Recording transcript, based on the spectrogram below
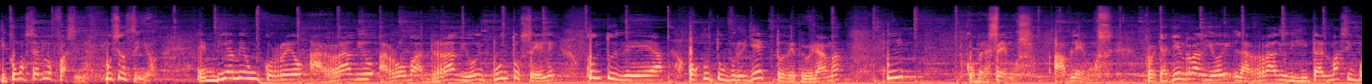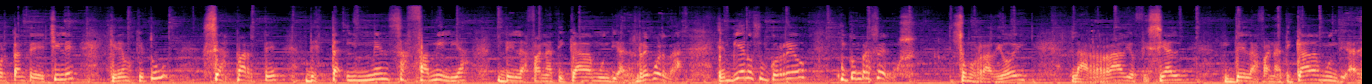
¿Y cómo hacerlo? Fácil, muy sencillo. Envíame un correo a radio@radiohoy.cl con tu idea o con tu proyecto de programa y conversemos, hablemos. Porque aquí en Radio Hoy, la radio digital más importante de Chile, queremos que tú seas parte de esta inmensa familia de la fanaticada mundial. Recuerda, envíanos un correo y conversemos. Somos Radio Hoy, la radio oficial de la fanaticada mundial.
